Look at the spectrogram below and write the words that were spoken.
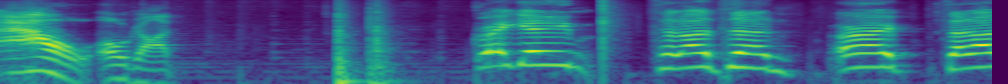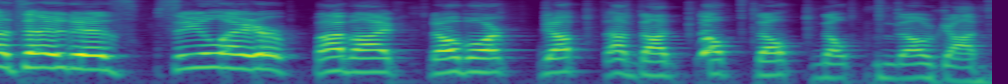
Ow! Oh god. Great game! 10 out of 10. Alright, 10 out of 10 it is. See you later. Bye-bye. No more. Yep, I'm done. Nope, nope, nope. Oh god.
